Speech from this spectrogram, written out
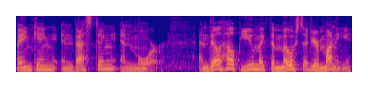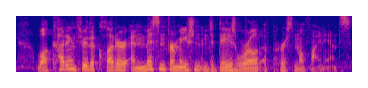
banking, investing, and more. And they'll help you make the most of your money while cutting through the clutter and misinformation in today's world of personal finance.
